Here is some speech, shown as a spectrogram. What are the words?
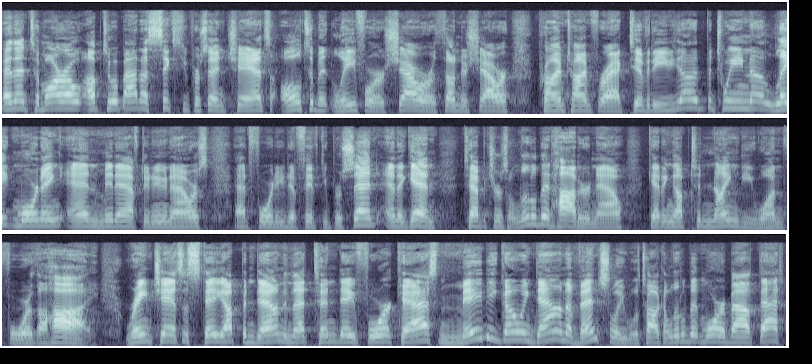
And then tomorrow up to about a 60% chance ultimately for a shower or thunder shower. Prime time for activity uh, between uh, late morning and mid afternoon hours at 40 to 50%. And again, temperatures a little bit hotter now, getting up to 91 for the high. Rain chances stay up and down in that 10 day forecast, maybe going down eventually. We'll talk a little bit more about that,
